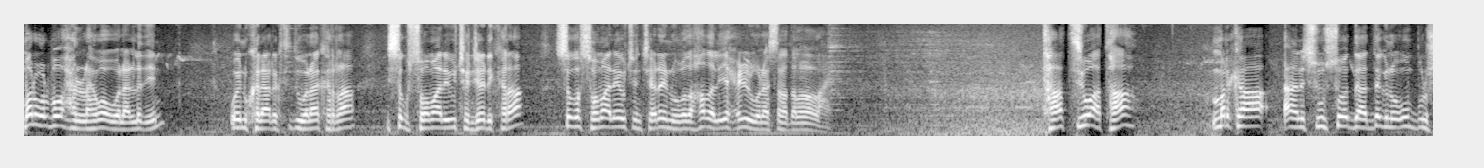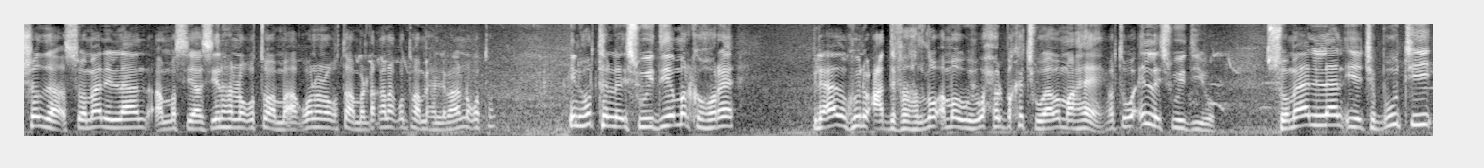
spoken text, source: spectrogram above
Mar walba waxaanu nahay waa walaaladeen. Waynu kala aragtid wanaan karnaa isagu soomaaliya u janjeeri karaa isagoo soomaaliya u janjeeraynu wada hadal iyo xidhiir wanaagsan haddana la lahay. Taasi waa taa. Markaa aan isuu soo daadegno uun bulshada somalilan ama siyaasiyiin ha noqoto ama aqoon ha noqoto ama dhaqan ha noqoto ama xildhibaan ha noqoto in horta la isweydiiyo marka hore bini'aadanku inuu cadifad hadlo ama uu wax walba ka jawaabo maahee horta waa in la isweydiiyo somalilan iyo jabuuti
